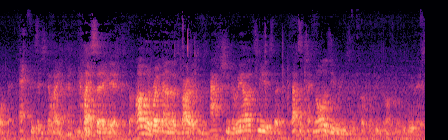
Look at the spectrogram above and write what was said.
what the heck is this guy, guy saying here? So I want to break down those barriers, because actually the reality is that that's a technology reason for, for people not being able to do this,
